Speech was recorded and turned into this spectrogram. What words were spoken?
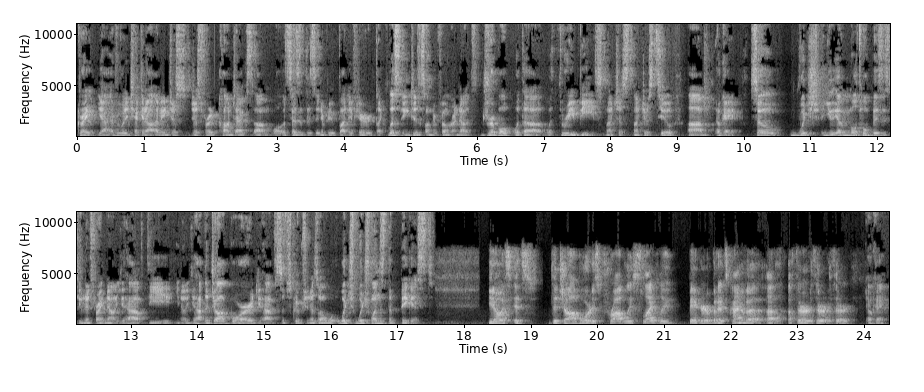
great, yeah. Everybody, check it out. I mean, just just for context, um, well, it says in this interview, but if you're like listening to this on your phone right now, it's Dribbble with a with three B's, not just not just two. Um, okay, so which you have multiple business units right now. You have the you know you have the job board, you have subscription as well. Which which one's the biggest? You know, it's it's the job board is probably slightly bigger, but it's kind of a, a, a third, a third, a third. Okay,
